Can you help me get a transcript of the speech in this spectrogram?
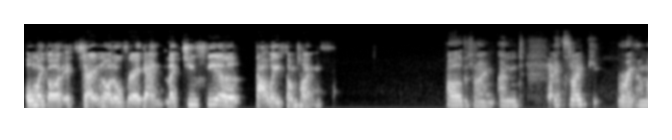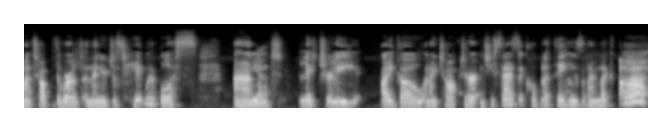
Oh my God, it's starting all over again. Like, do you feel that way sometimes? all the time and Yeah. it's like right i'm on top of the world and then you're just hit with a bus and Yeah. literally i go and i talk to her and she says a couple of things and i'm like oh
